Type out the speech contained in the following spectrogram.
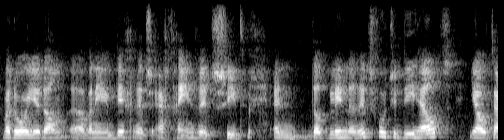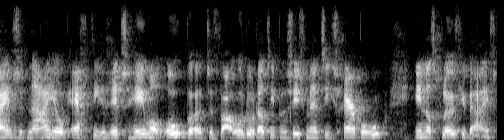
waardoor je dan, eh, wanneer je hem dichtrits, echt geen rits ziet. En dat blinde ritsvoetje, die helpt jou tijdens het naaien ook echt die rits helemaal open te vouwen, doordat hij precies met die scherpe hoek in dat gleufje blijft.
